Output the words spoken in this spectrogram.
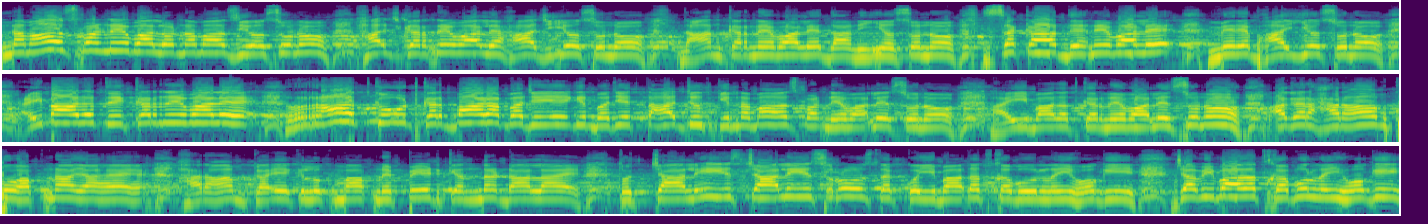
नमाज़ पढ़ने वालों, नमाजियों सुनो, हज करने वाले, हाजियों सुनो, दान करने वाले, दानियों सुनो, जक़ात देने वाले, मेरे भाइयों सुनो, इबादत करने वाले, रात को उठकर 12 बजे, एक बजे ताजुद की नमाज़ पढ़ने वाले सुनो, इबादत करने वाले सुनो, अगर हराम को अपनाया है। हराम का एक लुकमा अपने पेट के अंदर डाला है। तो 40 40 रोज तक कोई इबादत कबूल नहीं होगी। जब इबादत कबूल नहीं होगी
